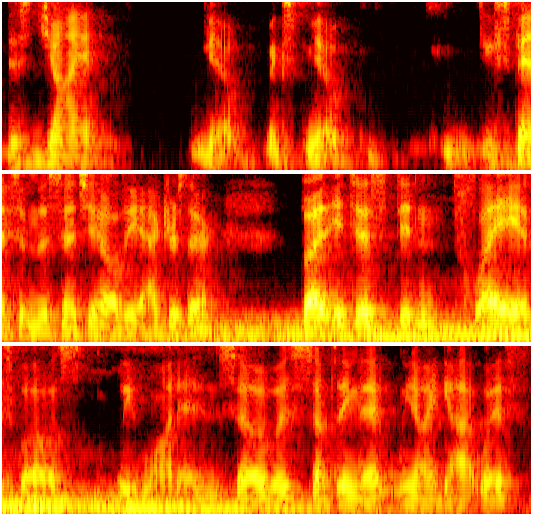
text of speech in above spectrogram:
this giant you know, ex, you know, expensive in the sense you had all the actors there, but it just didn't play as well as we wanted. And so it was something that you know I got with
